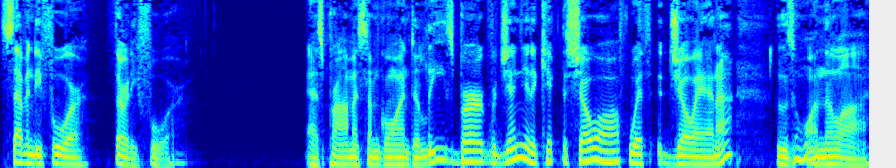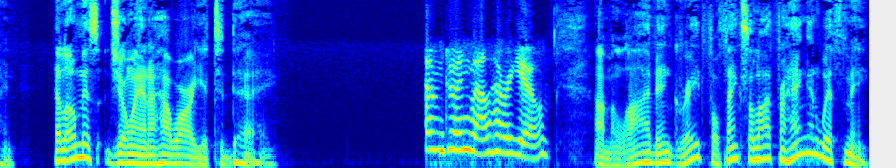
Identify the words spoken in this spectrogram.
7434. As promised, I'm going to Leesburg, Virginia to kick the show off with Joanna, who's on the line. Hello, Miss Joanna. How are you today? I'm doing well. How are you? I'm alive and grateful. Thanks a lot for hanging with me.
